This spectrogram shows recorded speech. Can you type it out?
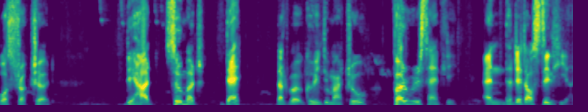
was structured. They had so much debt that were going to mature very recently and the data are still here.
